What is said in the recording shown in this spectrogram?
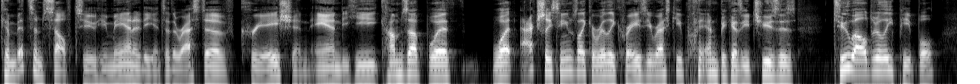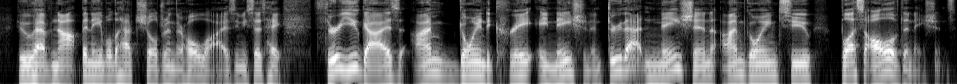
commits himself to humanity and to the rest of creation, and he comes up with what actually seems like a really crazy rescue plan because he chooses two elderly people who have not been able to have children their whole lives. And he says, Hey, through you guys, I'm going to create a nation. And through that nation, I'm going to bless all of the nations.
